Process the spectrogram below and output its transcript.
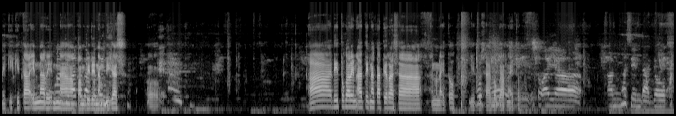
May kikitain na rin na pambili ng bigas. Oo. Ah, dito ka rin ate nakatira sa ano na ito, dito sa lugar na ito. Ito ay ah, aming hacienda. Joke.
